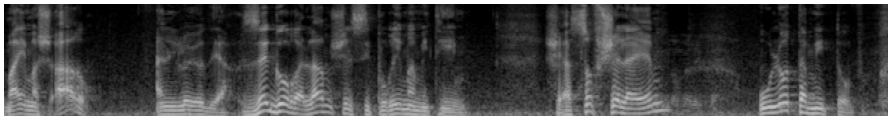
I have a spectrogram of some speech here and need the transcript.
מה עם השאר? אני לא יודע. זה גורלם של סיפורים אמיתיים, שהסוף שלהם. הוא לא תמיד טוב. אז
